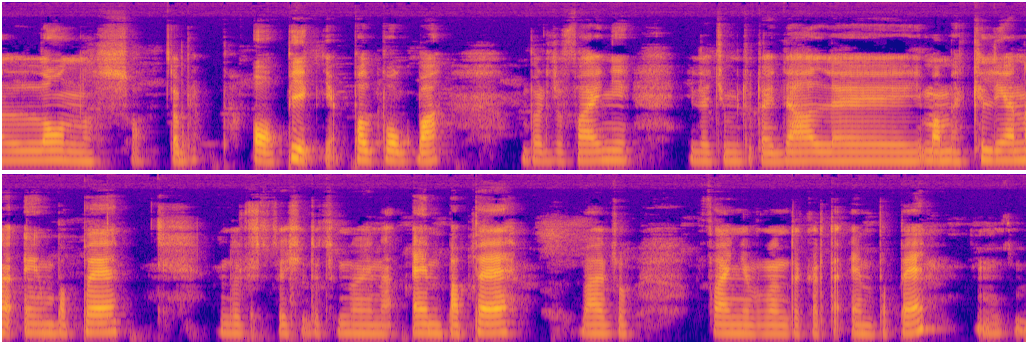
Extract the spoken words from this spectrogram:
Alonso. Dobra. O, pięknie. Paul Pogba. Bardzo fajnie. I lecimy tutaj dalej. Mamy Kyliana Mbappé. Więc tutaj się decyduje na Mbappé. Bardzo fajnie wygląda karta Mbappé. Dobra.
